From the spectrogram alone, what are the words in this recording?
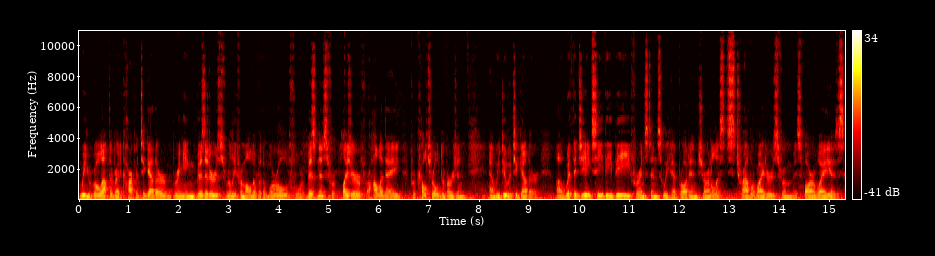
We roll out the red carpet together, bringing visitors really from all over the world for business, for pleasure, for holiday, for cultural diversion, and we do it together. Uh, with the GHCVB, for instance, we have brought in journalists, travel writers from as far away as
